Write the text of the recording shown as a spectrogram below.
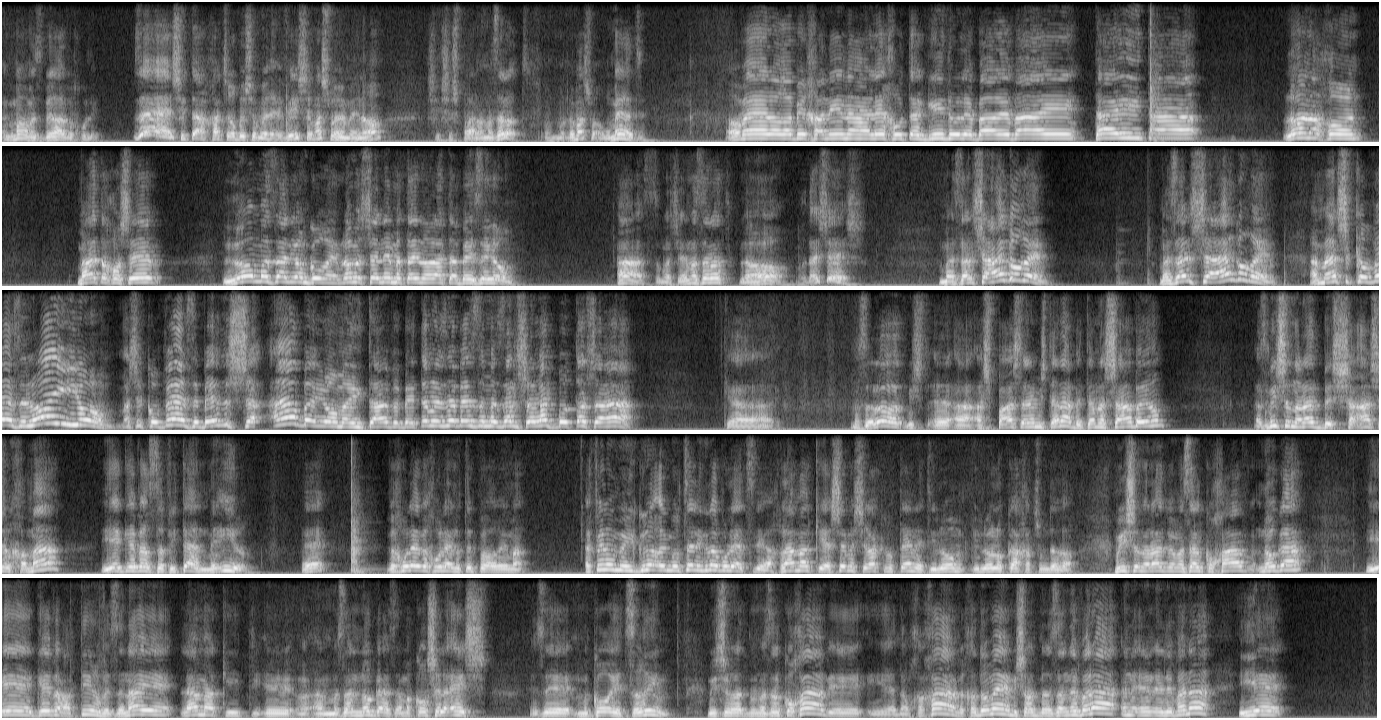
הגמרא מסבירה וכולי. זה שיטה אחת של רבי שמואל לוי, שמשמע ממנו שיש השפעה על המזלות. לא משמע, הוא אומר את זה. אומר לו רבי חנינא, לכו תגידו לבעל לוואי, טעית, לא נכון. מה אתה חושב? לא מזל יום גורם, לא משנה מתי נולדת, באיזה יום. אה, זאת אומרת שאין מזלות? לא, ודאי שיש. מזל שעה גורם. מזל שעה גורם. מה שקובע זה לא היום, מה שקובע זה באיזה שעה ביום היית, ובהתאם לזה באיזה מזל שלט באותה שעה. כי המזלות, ההשפעה שלהם משתנה בהתאם לשעה ביום. אז מי שנולד בשעה של חמה, יהיה גבר זוויתן, מאיר, וכולי וכולי, נותן פה הרימה. אפילו אם הוא, יגנוב, אם הוא רוצה לגנוב הוא לא יצליח. למה? כי השמש היא רק נותנת, היא לא, היא לא לוקחת שום דבר. מי שנולד במזל כוכב, נוגה, יהיה גבר עתיר וזנאי, למה? כי אה, מזל נוגה זה המקור של האש, זה מקור היצרים. מי שנולד במזל כוכב יהיה, יהיה אדם חכם וכדומה, מי שנולד במזל לבנה, לבנה יהיה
